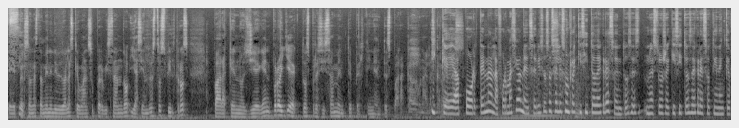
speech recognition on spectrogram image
eh, personas también individuales que van supervisando y haciendo estos filtros para que nos lleguen proyectos precisamente pertinentes para cada una de las y que aporten a la formación. El servicio social es un requisito de egreso, entonces nuestros requisitos de egreso tienen que,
